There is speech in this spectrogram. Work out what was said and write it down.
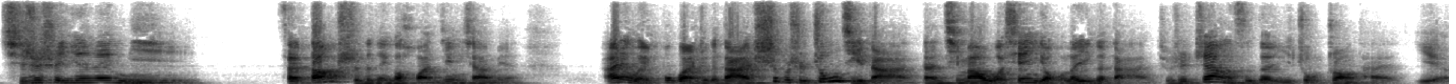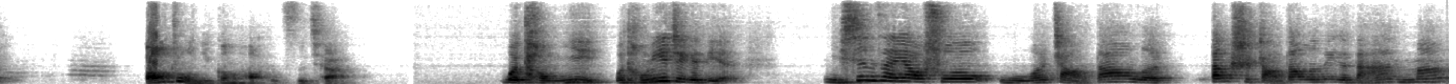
其实是因为你在当时的那个环境下面。Anyway，不管这个答案是不是终极答案，但起码我先有了一个答案，就是这样子的一种状态，也帮助你更好的自洽。我同意，我同意这个点。你现在要说我找到了，当时找到了那个答案吗？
